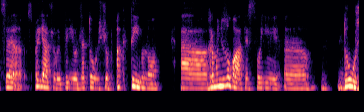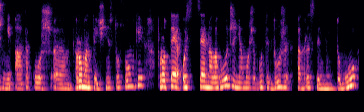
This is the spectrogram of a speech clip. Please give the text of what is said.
це сприятливий період для того, щоб активно гармонізувати свої е, дружні, а також е, романтичні стосунки. Проте ось це налагодження може бути дуже агресивним, тому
